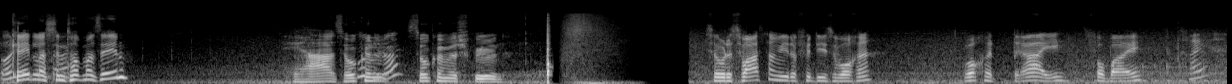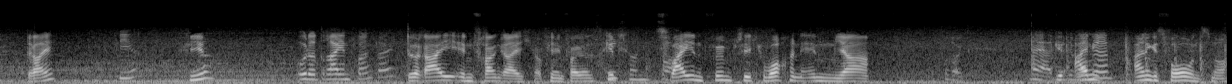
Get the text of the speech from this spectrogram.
Kate, lass den Top mal sehen. Ja, so, Gut, können, oder? so können wir spülen. So, das war's dann wieder für diese Woche. Woche 3 ist vorbei. Drei, 3, vier 4, oder drei in Frankreich? 3 in Frankreich auf jeden Fall. Und es gibt schon. 52 Wochen im Jahr. Verrückt. Naja, Woche, einiges vor uns noch.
